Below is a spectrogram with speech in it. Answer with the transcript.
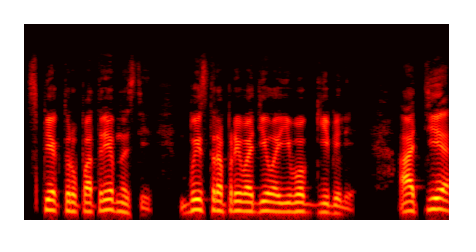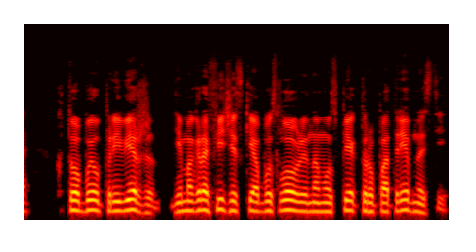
спектру потребностей быстро приводила его к гибели. А те, кто был привержен демографически обусловленному спектру потребностей,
